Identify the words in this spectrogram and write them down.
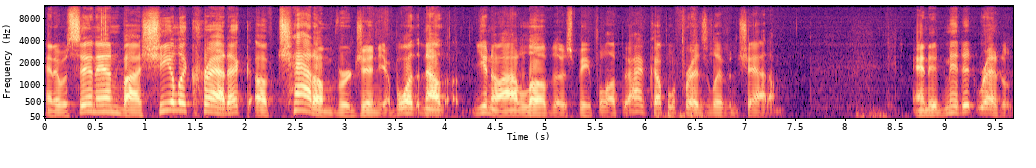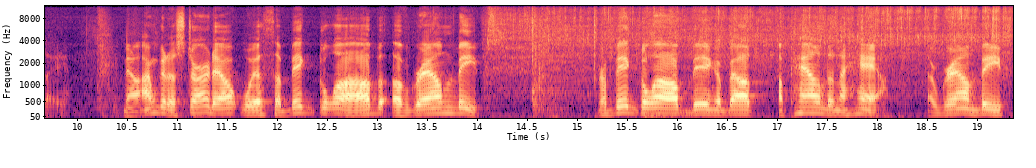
And it was sent in by Sheila Craddock of Chatham, Virginia. Boy, now, you know, I love those people up there. I have a couple of friends live in Chatham and admit it readily. Now, I'm going to start out with a big glob of ground beef. A big glob being about a pound and a half of ground beef,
